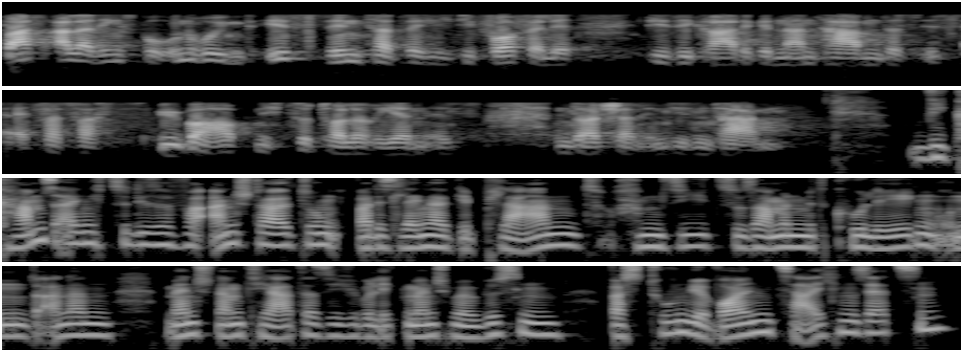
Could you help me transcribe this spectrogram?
Was allerdings beunruhigend ist, sind tatsächlich die Vorfälle, die Sie gerade genannt haben. Das ist etwas, was überhaupt nicht zu tolerieren ist in Deutschland in diesen Tagen. Wie kam es eigentlich zu dieser Veranstaltung? War das länger geplant? Haben Sie zusammen mit Kollegen und anderen Menschen am Theater sich überlegt, Mensch, wir müssen was tun, wir wollen Zeichen setzen?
